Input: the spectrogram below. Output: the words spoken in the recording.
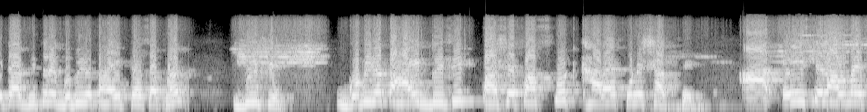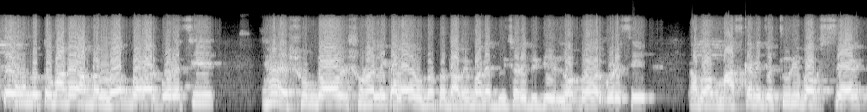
এটার ভিতরে গভীরতা হাইটটা হচ্ছে আপনার দুই ফিট গভীরতা হাইট দুই ফিট পাশে পাঁচ ফুট খাড়ায় পনেরো সাত ফিট আর এই স্টিল আলমারিতে উন্নত মানের আমরা লক ব্যবহার করেছি। হ্যাঁ সুন্দর সোনালী কালারের উন্নত দামি মানের দুই সাইডে দুইটি লক ব্যবহার করেছি। এবং মাঝখানে যে চুরি বক্সের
